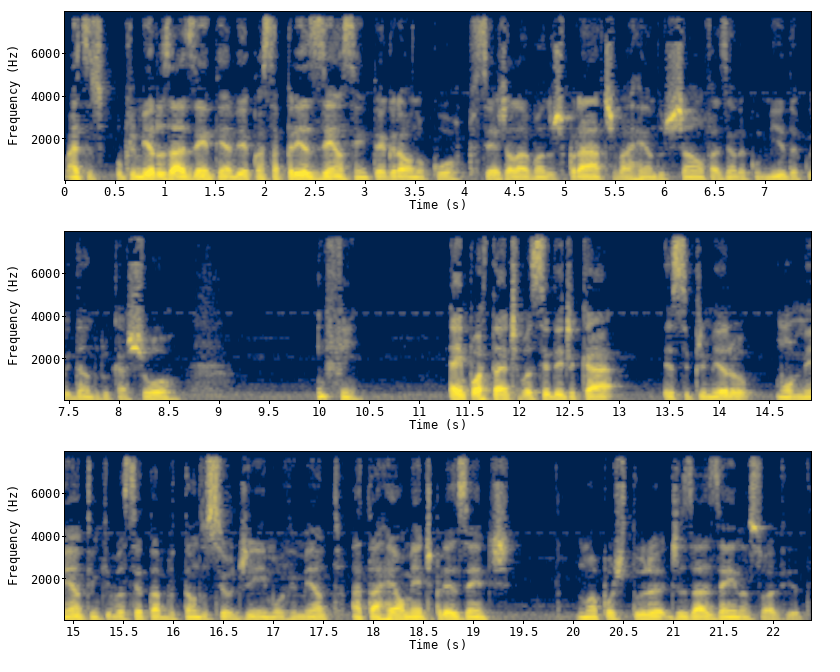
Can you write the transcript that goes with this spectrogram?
Mas o primeiro zazen tem a ver com essa presença integral no corpo, seja lavando os pratos, varrendo o chão, fazendo a comida, cuidando do cachorro. Enfim, é importante você dedicar esse primeiro momento em que você está botando o seu dia em movimento a estar tá realmente presente numa postura de zazen na sua vida.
